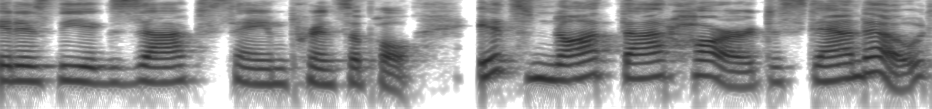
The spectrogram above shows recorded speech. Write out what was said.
It is the exact same principle. It's not that hard to stand out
